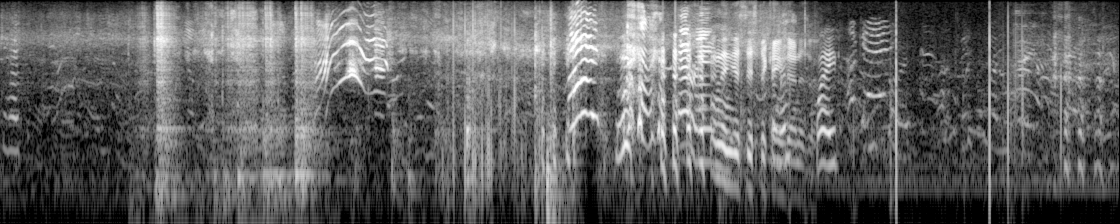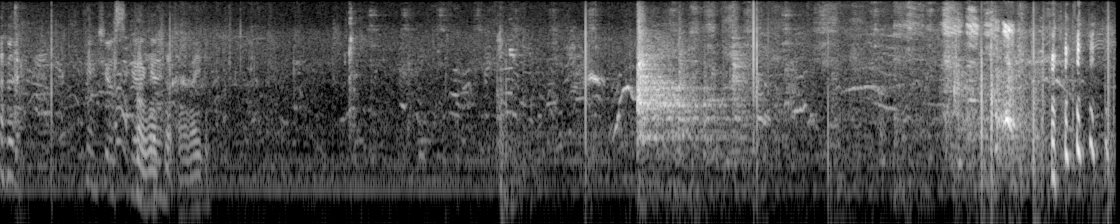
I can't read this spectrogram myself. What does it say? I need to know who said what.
Speaker 1: to help? and then your sister came down as well.
Speaker 2: Wait. Okay.
Speaker 3: she wants to go again.
Speaker 1: Oh, Hehehehe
